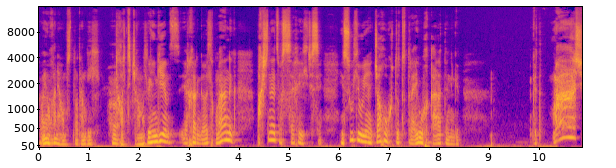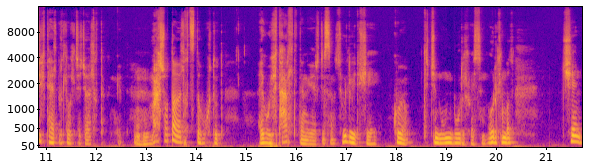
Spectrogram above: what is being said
Оюун ухааны хомсдлууд хамгийн их тохиолдож байгаа юм л. Энгийн юм ярахаар ингээ ойлгох. Маа нэг багш найз бас сайхан хэлжсэн. Энэ сүүлийн үеийн жоох хүмүүс дотор айгүй их гараад байна ингээд. Ингээд маш их тайлбарлуулж яж ойлгодог. Ингээд маш удаан ойлгоцтой хүмүүс айгүй их таарлттай байна гэж ярьжсэн. Сүүлийн үед бишээ. Үгүй юу? Тэр чинь өмнө бүр их байсан. Өөрөөр хэлбэл бол жишээ нь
